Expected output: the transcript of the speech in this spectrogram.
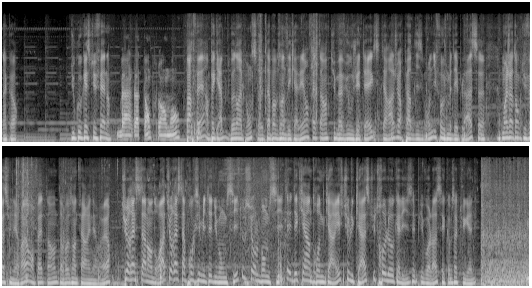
D'accord. Du coup, qu'est-ce que tu fais là? Ben, j'attends pour le moment. Parfait, impeccable, bonne réponse. Euh, T'as pas besoin de décaler en fait, hein. tu m'as vu où j'étais, etc. Je vais reperdre 10 secondes, il faut que je me déplace. Euh, Moi j'attends que tu fasses une erreur en fait, hein. t'as pas besoin de faire une erreur. Tu restes à l'endroit, tu restes à proximité du bomb site ou sur le bomb site, et dès qu'il y a un drone qui arrive, tu le casses, tu te relocalises, et puis voilà, c'est comme ça que tu gagnes. Tu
